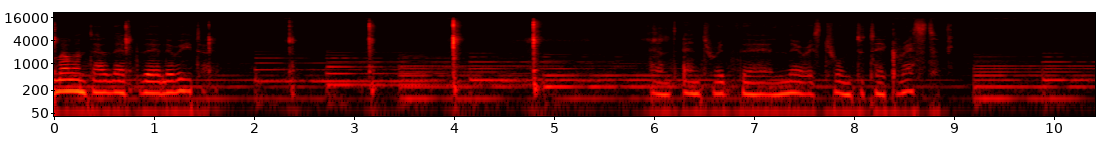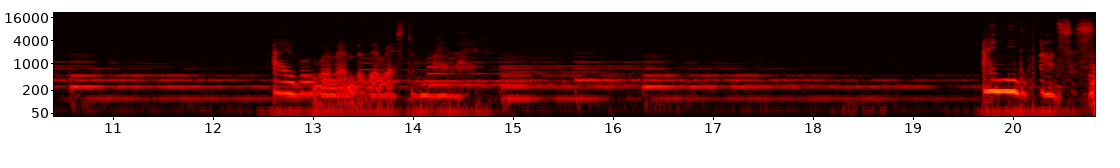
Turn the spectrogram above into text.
The moment I left the elevator and entered the nearest room to take rest, I will remember the rest of my life. I needed answers.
